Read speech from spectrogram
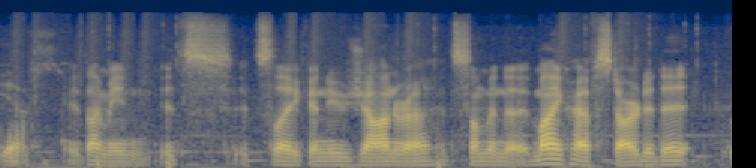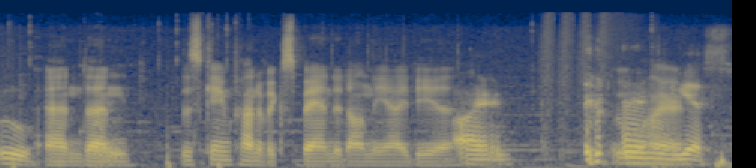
Yes. It, I mean, it's it's like a new genre. It's something that Minecraft started it, Ooh. and then this game kind of expanded on the idea. Iron. Ooh, iron, iron. Yes.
